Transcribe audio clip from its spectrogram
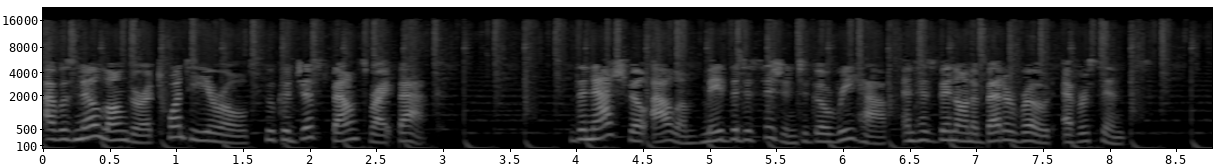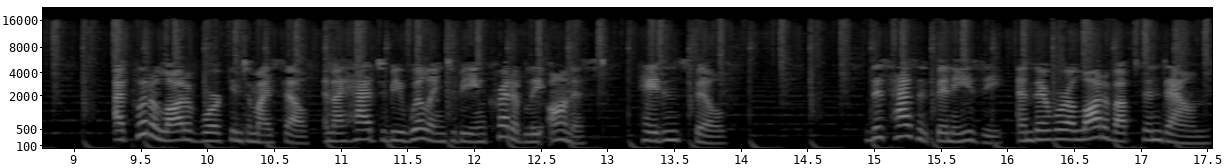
I was no longer a 20-year-old who could just bounce right back. The Nashville alum made the decision to go rehab and has been on a better road ever since. I put a lot of work into myself and I had to be willing to be incredibly honest, Hayden spilled. This hasn't been easy, and there were a lot of ups and downs.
